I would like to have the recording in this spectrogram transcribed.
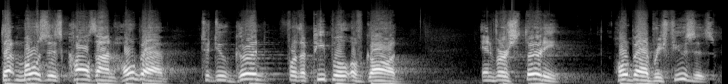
that Moses calls on Hobab to do good for the people of God. In verse 30, Hobab refuses.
